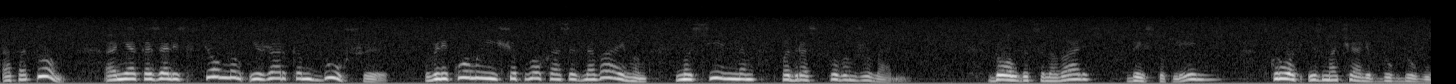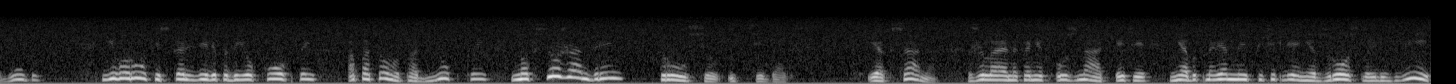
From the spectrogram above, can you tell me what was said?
А потом они оказались в темном и жарком душе, влекомые еще плохо осознаваемым, но сильным подростковым желанием. Долго целовались до иступления, кровь измочали друг другу губы, его руки скользили под ее кофтой, а потом и под юбкой, но все же Андрей трусил идти дальше. И Оксана, желая наконец узнать эти необыкновенные впечатления взрослой любви,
